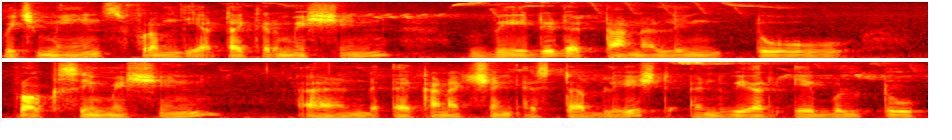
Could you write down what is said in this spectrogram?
which means from the attacker machine we did a tunneling to proxy machine and a connection established and we are able to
